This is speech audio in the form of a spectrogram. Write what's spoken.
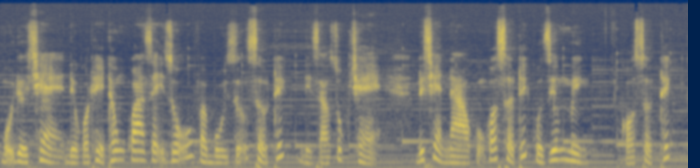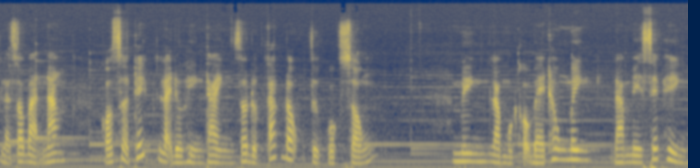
Mỗi đứa trẻ đều có thể thông qua dạy dỗ và bồi dưỡng sở thích để giáo dục trẻ. Đứa trẻ nào cũng có sở thích của riêng mình, có sở thích là do bản năng, có sở thích lại được hình thành do được tác động từ cuộc sống Minh là một cậu bé thông minh, đam mê xếp hình,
